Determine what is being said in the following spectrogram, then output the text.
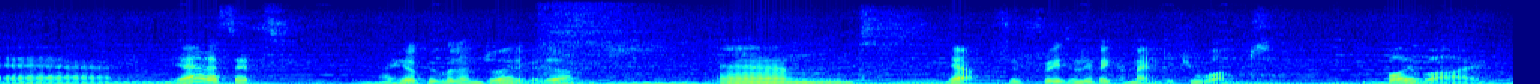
And yeah that's it. I hope you will enjoy the video. And yeah feel free to leave a comment if you want. Bye bye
